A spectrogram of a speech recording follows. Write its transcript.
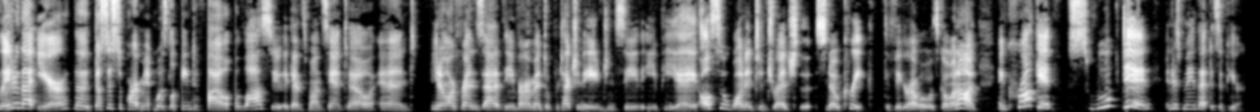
Later that year, the Justice Department was looking to file a lawsuit against Monsanto, and you know our friends at the Environmental Protection Agency, the EPA, also wanted to dredge the Snow Creek to figure out what was going on. And Crockett swooped in and just made that disappear.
